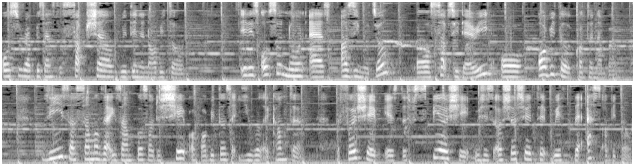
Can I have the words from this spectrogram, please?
also represents the subshell within an orbital. It is also known as azimuthal or subsidiary or orbital quantum number. These are some of the examples of the shape of orbitals that you will encounter. The first shape is the sphere shape, which is associated with the s orbital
